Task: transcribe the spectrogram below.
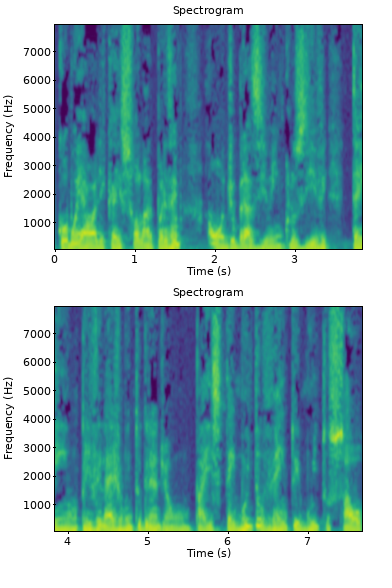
como eólica e solar, por exemplo, onde o Brasil, inclusive, tem um privilégio muito grande. É um país que tem muito vento e muito sol,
